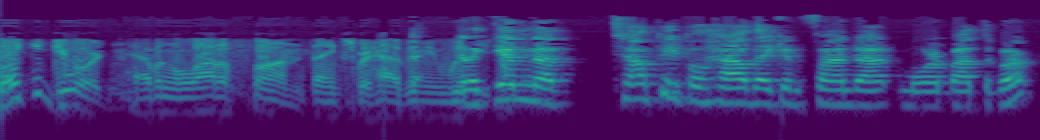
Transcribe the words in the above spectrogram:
Thank you, Jordan. Having a lot of fun. Thanks for having me with and again, uh, tell people how they can find out more about the book.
